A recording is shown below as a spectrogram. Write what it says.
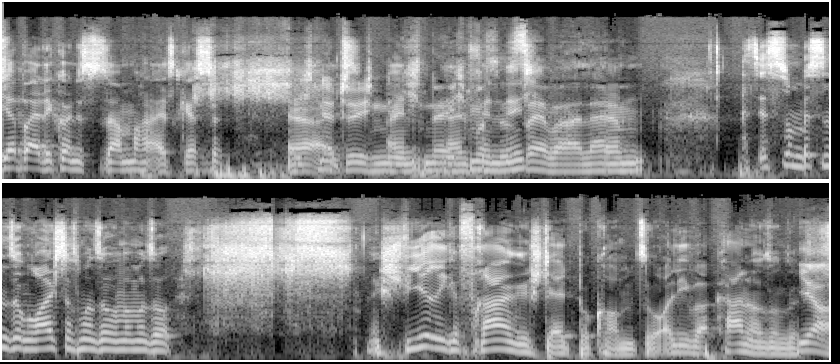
ihr beide könnt es zusammen machen als Gäste. Ich natürlich nicht, ne? Ich muss das selber alleine. Ähm, es ist so ein bisschen so ein Geräusch, dass man so, wenn man so eine schwierige Frage gestellt bekommt, so Oliver Kahn oder so. Ja.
